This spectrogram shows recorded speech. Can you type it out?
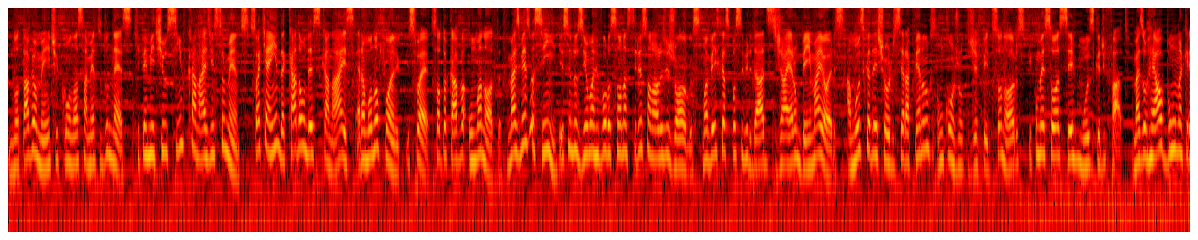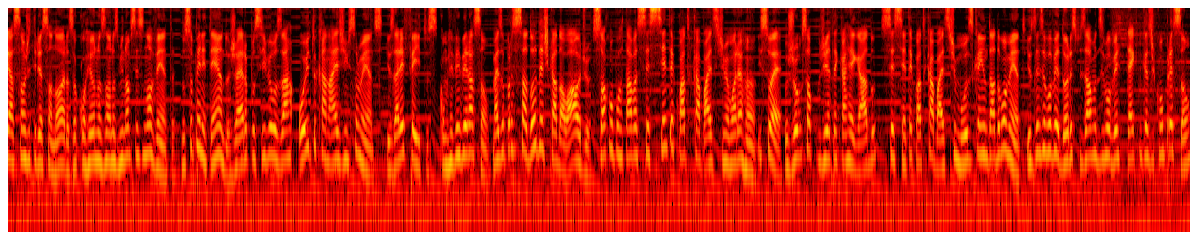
notavelmente com o lançamento do NES, que permitiu cinco canais de instrumentos. Só que ainda cada um desses canais era monofônico, isso é, só tocava uma nota. Mas mesmo assim, isso induzia uma revolução nas trilhas sonoras de jogos, uma vez que as possibilidades já eram bem maiores. A música deixou de ser apenas um conjunto de efeitos sonoros e começou a ser música de fato. Mas o real boom na criação de trilhas sonoras ocorreu nos anos 1990. No Super Nintendo já era possível usar oito canais de instrumentos e usar efeitos, como reverberação, mas o processador dedicado ao áudio só comportava 64 KB de memória RAM. Isso é, o jogo só podia ter carregado 64 KB de música em um dado momento, e os desenvolvedores precisavam desenvolver técnicas de compressão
